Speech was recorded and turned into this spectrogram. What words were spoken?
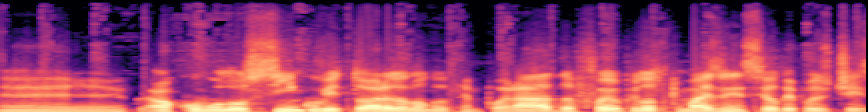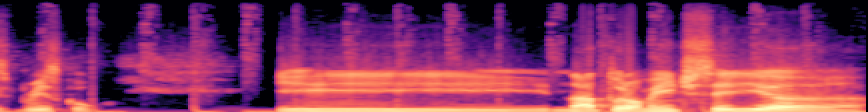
É, acumulou cinco vitórias ao longo da temporada, foi o piloto que mais venceu depois de Chase Briscoe. E naturalmente seria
